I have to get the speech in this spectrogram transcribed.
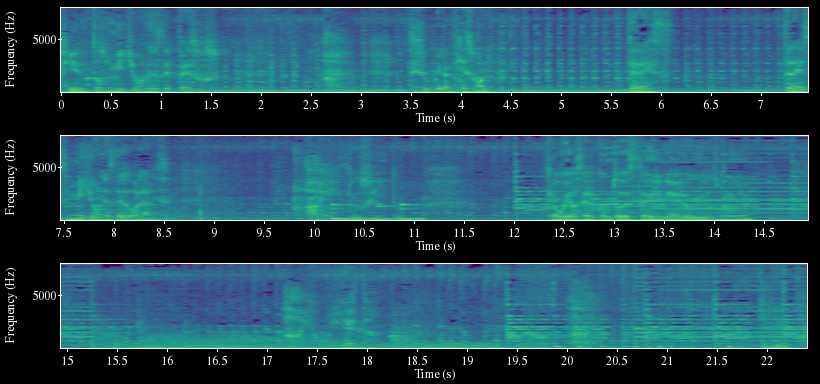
400 millones de pesos. Si supieran que son 3. 3 millones de dólares. Ay, Diosito. ¿Qué voy a hacer con todo este dinero, Dios mío? Ay, Julieta. Julieta.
